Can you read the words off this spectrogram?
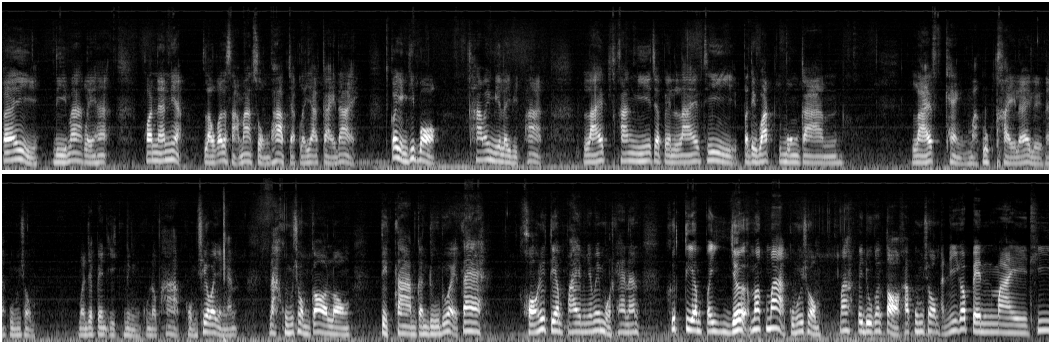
เอ้ยดีมากเลยฮะเพราะนั้นเนี่ย เราก็จะสามารถส่งภาพจากระยะไกลได้ ก็อย่างที่บอกถ้าไม่มีอะไรผิดพลาดไลฟ์ครั้งนี้จะเป็นไลฟ์ที่ปฏิวัติวงการไลฟ์แข่งหมากรุกไทยได้เลยนะคุณผู้ชม มันจะเป็นอีกหนึ่งคุณภาพ ผมเชื่อว่าอย่างนั้นนะคุณผู้ชมก็ลองติดตามกันดูด้วย แต่ของที่เตรียมไปมันยังไม่หมดแค่นั้น คือเตรียมไปเยอะมากๆคุณผู้ชม มาไปดูกันต่อครับคุณผู้ชม อันนี้ก็เป็นไมค์ที่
